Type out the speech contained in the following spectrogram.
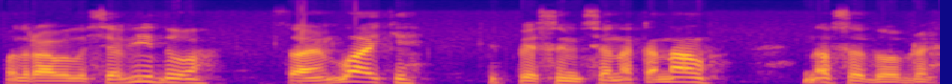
понравилося відео, ставимо лайки, підписуємося на канал. На все добре.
